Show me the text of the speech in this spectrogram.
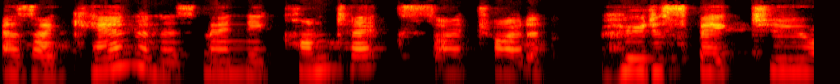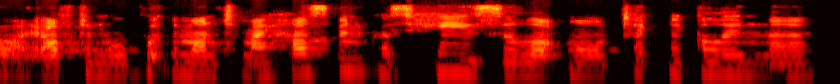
as I can and as many contacts. I try to who to speak to. I often will put them onto my husband because he's a lot more technical in the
